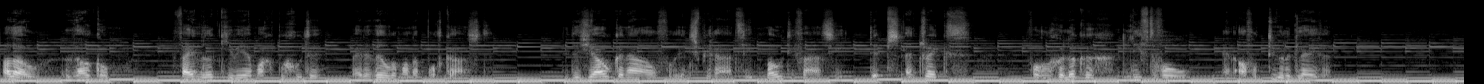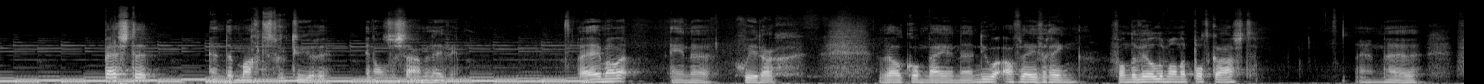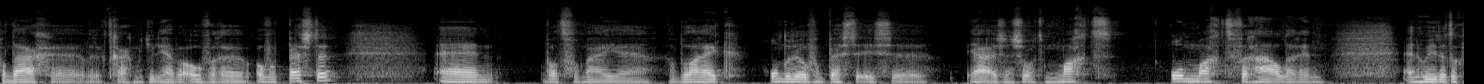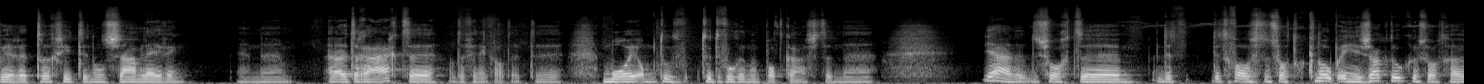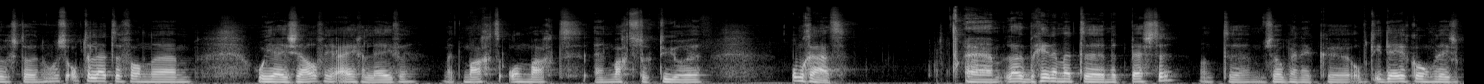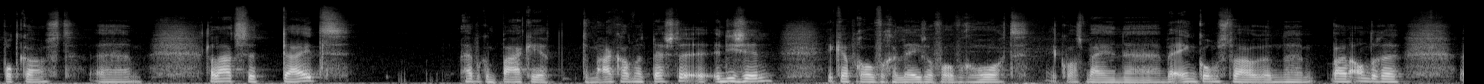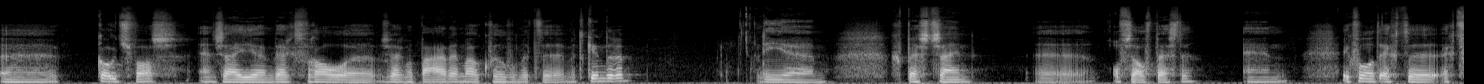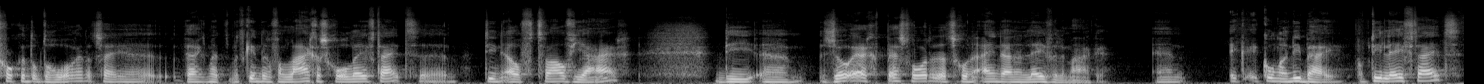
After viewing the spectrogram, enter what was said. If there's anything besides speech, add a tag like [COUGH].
Hallo, welkom. Fijn dat ik je weer mag begroeten bij de Wilde Mannen podcast. Dit is jouw kanaal voor inspiratie, motivatie, tips en tricks voor een gelukkig, liefdevol en avontuurlijk leven. Pesten en de machtsstructuren in onze samenleving. Hey mannen, een uh, dag. Welkom bij een uh, nieuwe aflevering van de Wilde Mannen podcast. En uh, vandaag uh, wil ik het graag met jullie hebben over, uh, over pesten. En wat voor mij een belangrijk onderdeel van pesten is, ja, is een soort macht-onmacht verhaal daarin. En hoe je dat ook weer terugziet in onze samenleving. En, en uiteraard, want dat vind ik altijd mooi om toe, toe, te voegen in mijn podcast. Een, ja, een soort. dit, dit geval is het een soort knoop in je zakdoek, een soort geheugensteun. Om eens op te letten van um, hoe jij zelf in je eigen leven met macht, onmacht en machtsstructuren omgaat. Um, laat ik beginnen met, uh, met pesten. Want um, zo ben ik uh, op het idee gekomen met deze podcast. de laatste tijd heb ik een paar keer te maken gehad met pesten. In die zin, ik heb erover gelezen of over gehoord. Ik was bij een uh, bijeenkomst waar een, uh, waar een andere uh, coach was. En zij werkt vooral, ze werkt met paarden, maar ook heel veel met, met kinderen. Die ehm, gepest zijn of zelf pesten. En ik vond het echt, echt schokkend om te horen dat zij werkt met, met kinderen van lage schoolleeftijd. 10, 11, 12 jaar die uh, zo erg gepest worden dat ze gewoon een einde aan hun leven willen maken. En ik, ik kon er niet bij. Op die leeftijd.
